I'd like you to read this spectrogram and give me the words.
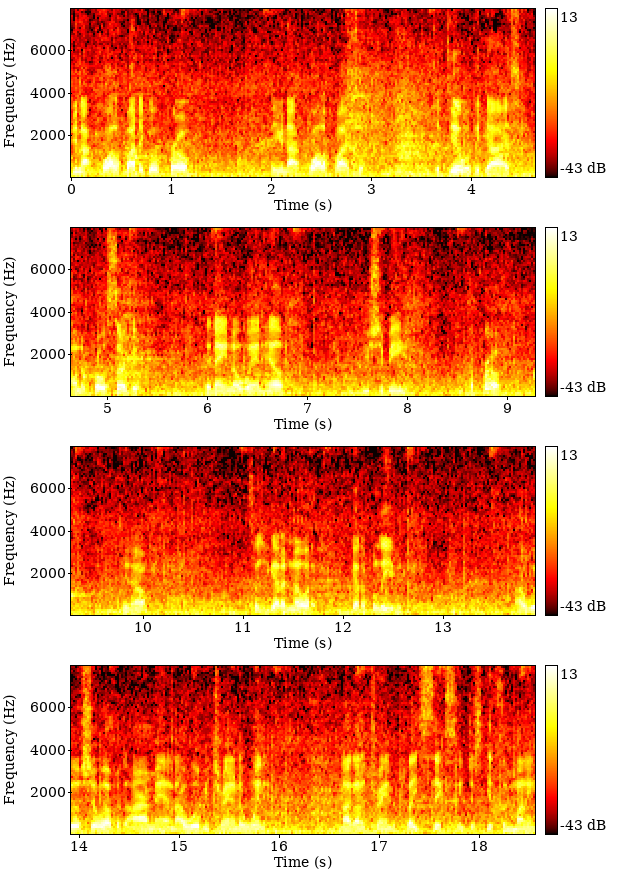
You're not qualified to go pro, and you're not qualified to, to deal with the guys on the pro circuit, then ain't no way in hell you should be a pro you know? So you gotta know it. You gotta believe it. I will show up at the Ironman and I will be training to win it. I'm not gonna train to play six and just get some money.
